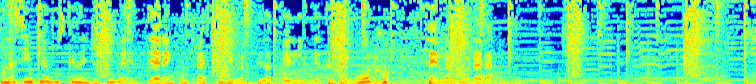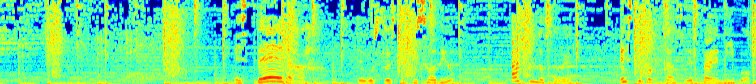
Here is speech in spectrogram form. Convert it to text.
Una simple búsqueda en YouTube te hará encontrar esta divertida peli que te aseguro te enamorará. Espera, ¿te gustó este episodio? Házmelo saber. Este podcast está en Evox,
